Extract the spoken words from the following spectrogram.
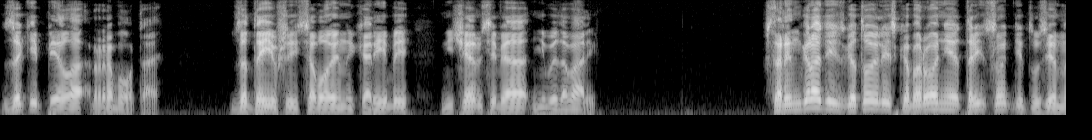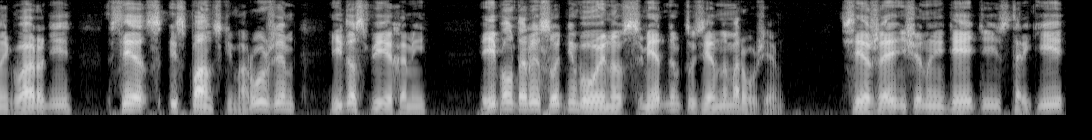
закипела работа. Затаившиеся воины Карибы ничем себя не выдавали. В Сталинграде изготовились к обороне три сотни туземной гвардии, все с испанским оружием и доспехами, и полторы сотни воинов с медным туземным оружием. Все женщины, дети, старики,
